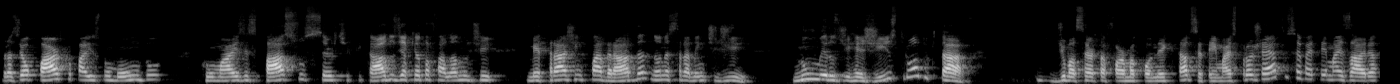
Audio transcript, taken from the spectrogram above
Brasil é o quarto país no mundo com mais espaços certificados, e aqui eu estou falando de metragem quadrada, não necessariamente de números de registro, óbvio que está de uma certa forma conectado, você tem mais projetos, você vai ter mais área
